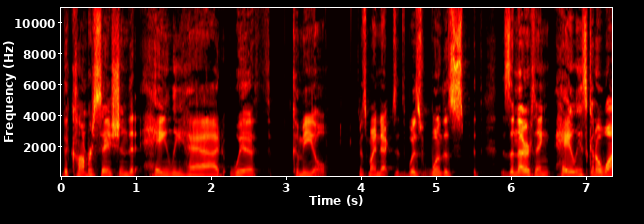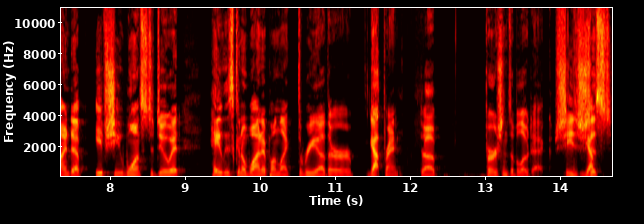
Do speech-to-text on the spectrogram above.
the conversation that Haley had with Camille is my next. It was one of those. This is another thing. Haley's going to wind up if she wants to do it. Haley's going to wind up on like three other Yep. friend uh, versions of Below Deck. She's Yep. just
